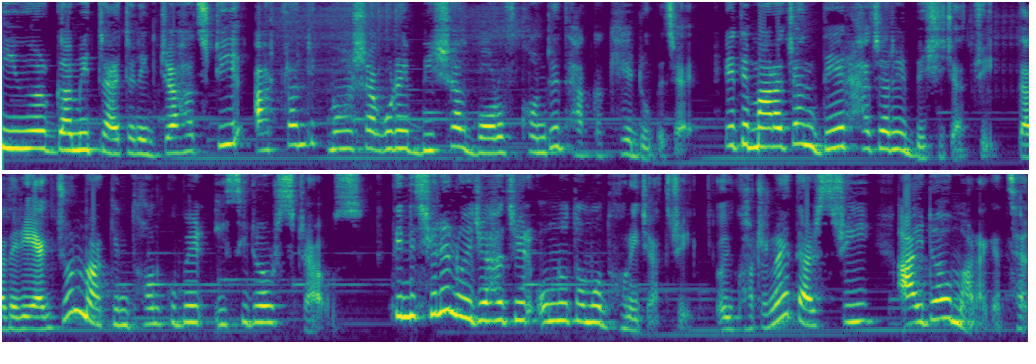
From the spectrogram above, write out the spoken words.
নিউ ইয়র্কগামী টাইটানিক জাহাজটি আটলান্টিক মহাসাগরে বিশাল বরফ খণ্ডে ধাক্কা খেয়ে ডুবে যায়। এতে মারা যান দেড় হাজারের বেশি যাত্রী। তাদেরই একজন মার্কিন ধনকুবের ইসিডোর স্ট্রাউস। তিনি ছিলেন ওই জাহাজের অন্যতম ধনী যাত্রী। ওই ঘটনায় তার স্ত্রী আইডাও মারা গেছেন।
